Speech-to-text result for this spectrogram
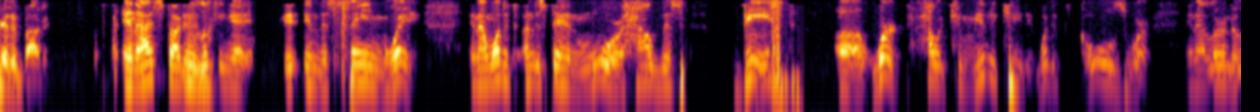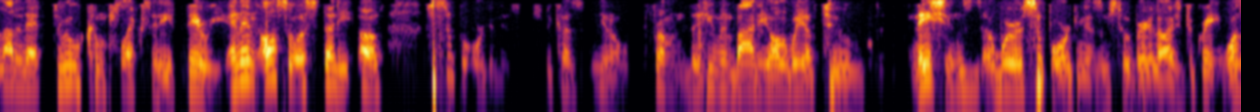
said about it. And I started mm-hmm. looking at it in the same way. And I wanted to understand more how this beast uh, worked, how it communicated, what its goals were. And I learned a lot of that through complexity theory. And then also a study of superorganisms because, you know, from the human body all the way up to nations, were superorganisms to a very large degree, one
